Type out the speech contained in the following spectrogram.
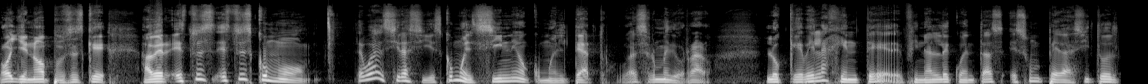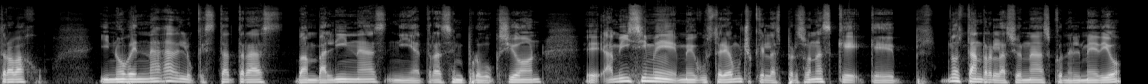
Oye, no, pues es que, a ver, esto es, esto es como, te voy a decir así, es como el cine o como el teatro, voy a ser medio raro lo que ve la gente, al final de cuentas, es un pedacito del trabajo. Y no ve nada de lo que está atrás, bambalinas, ni atrás en producción. Eh, a mí sí me, gustaría mucho que las personas que, que pues, no están relacionadas con el medio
